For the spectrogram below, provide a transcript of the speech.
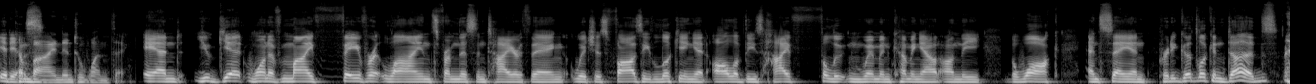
It is. combined into one thing. and you get one of my favorite lines from this entire thing, which is Fozzie looking at all of these highfalutin women coming out on the the walk and saying, "Pretty good looking duds."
